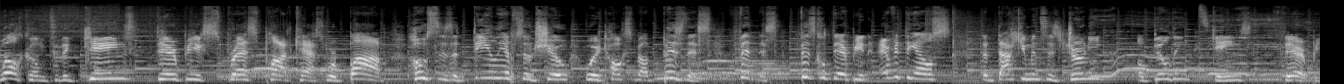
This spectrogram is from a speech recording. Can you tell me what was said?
Welcome to the Gains Therapy Express podcast, where Bob hosts a daily episode show where he talks about business, fitness, physical therapy, and everything else that documents his journey of building Gains Therapy.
